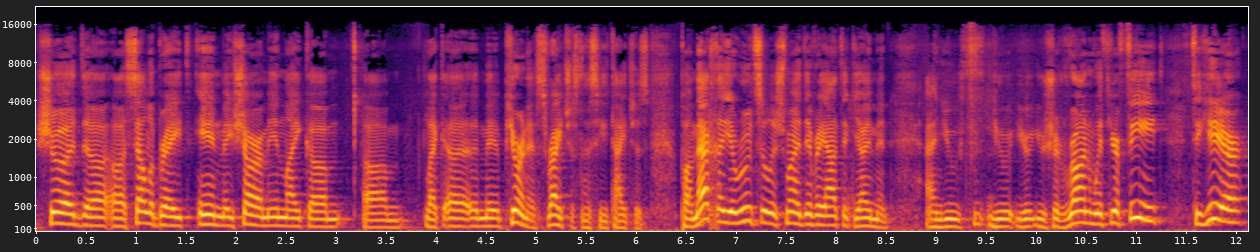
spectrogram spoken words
should uh, uh, celebrate in Mesharim in like um, um, like uh, pureness, righteousness. He teaches. And you, you you you should run with your feet to hear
